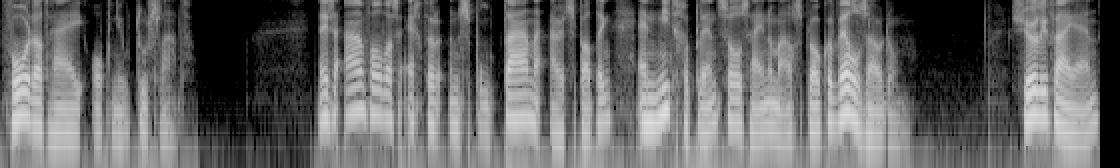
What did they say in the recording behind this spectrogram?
voordat hij opnieuw toeslaat. Deze aanval was echter een spontane uitspatting en niet gepland zoals hij normaal gesproken wel zou doen. Shirley Vian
